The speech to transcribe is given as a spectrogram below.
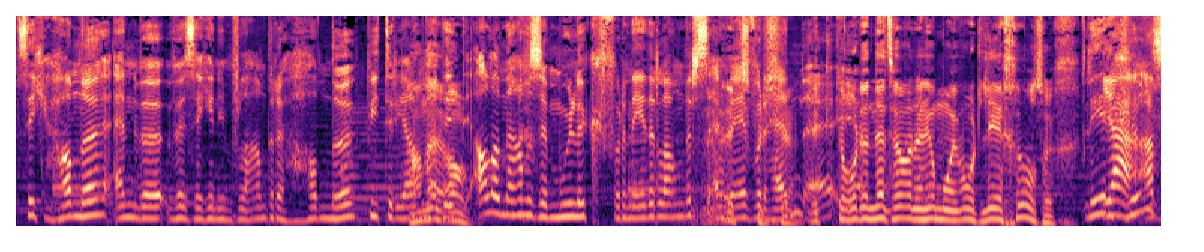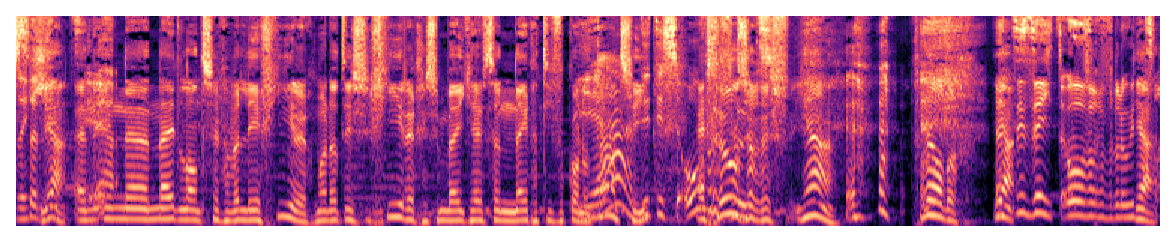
Zeg Hanne, en we, we zeggen in Vlaanderen Hanne, Pieter Jan. Hanne, oh. Alle namen zijn moeilijk voor Nederlanders en wij voor hen. Ik hoorde net wel een heel mooi woord, leergulzig. Leergulzig. Ja, en in uh, Nederland zeggen we leergierig, maar dat is gierig is een beetje, heeft een negatieve connotatie. Ja, dit is overvloed. En gulzig is, ja, geweldig. Ja. Het is echt overvloed. Ja,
